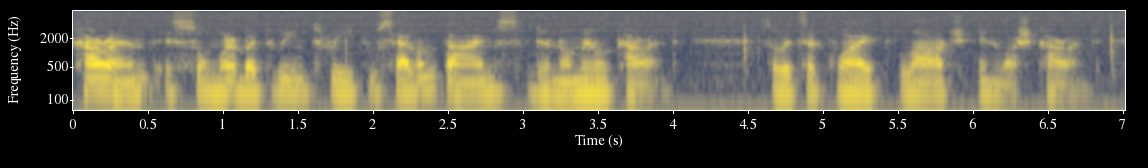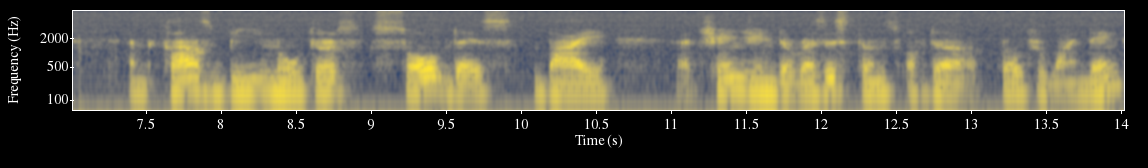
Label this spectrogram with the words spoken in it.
current is somewhere between 3 to 7 times the nominal current. So it's a quite large inrush current and class B motors solve this by changing the resistance of the rotor winding.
